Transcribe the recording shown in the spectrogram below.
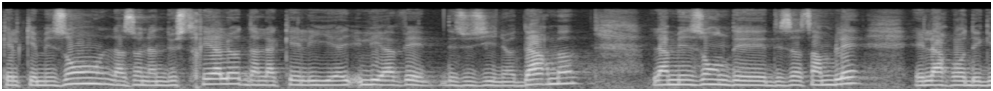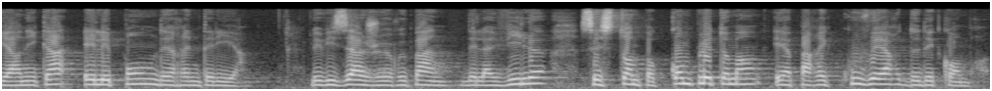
quelques maisons, la zone industrielle dans laquelle il y avait des usines d'armes, la maison des, assemblées et l'arbre de Guernica et les ponts de Renteria. Le visage urbain de la ville s'estompe complètement et apparaît couvert de décombres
